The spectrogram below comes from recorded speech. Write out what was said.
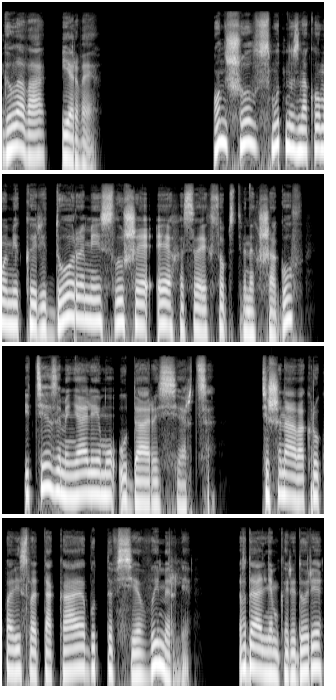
Глава первая. Он шел смутно знакомыми коридорами, слушая эхо своих собственных шагов, и те заменяли ему удары сердца. Тишина вокруг повисла такая, будто все вымерли. В дальнем коридоре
